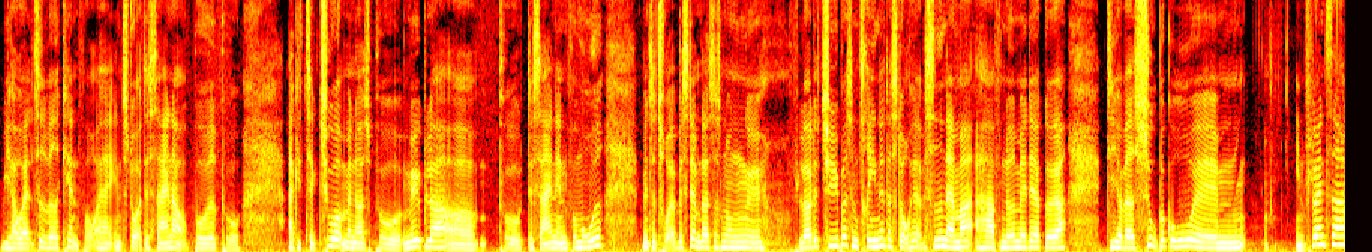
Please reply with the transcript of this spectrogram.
vi har jo altid været kendt for at have en stor designer, både på arkitektur, men også på møbler og på design inden for mode. Men så tror jeg bestemt også, at sådan nogle øh, flotte typer som Trine, der står her ved siden af mig, har haft noget med det at gøre. De har været super gode øh, influencer,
